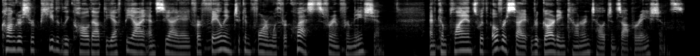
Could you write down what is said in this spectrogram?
Congress repeatedly called out the FBI and CIA for failing to conform with requests for information and compliance with oversight regarding counterintelligence operations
